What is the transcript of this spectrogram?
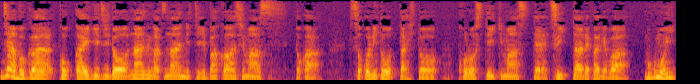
じゃあ僕は国会議事堂何月何日爆破しますとか、そこに通った人殺していきますってツイッターで書けば、僕も一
